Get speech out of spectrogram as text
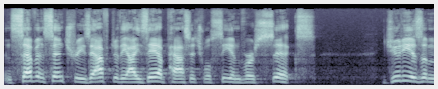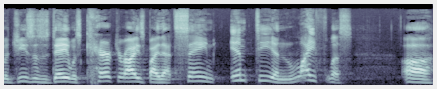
And seven centuries after the Isaiah passage, we'll see in verse 6, Judaism of Jesus' day was characterized by that same empty and lifeless uh,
